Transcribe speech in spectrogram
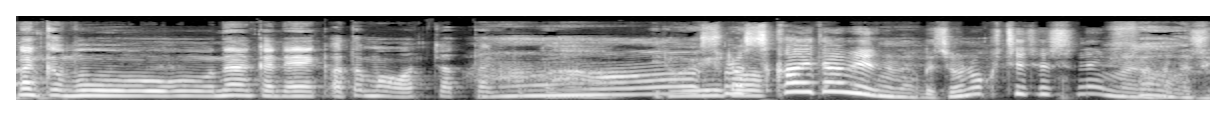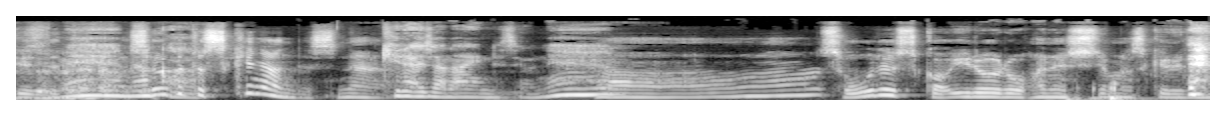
なんかもう、なんかね、頭割っちゃったりとか、ああ、いろいろそれはスカイダイビングなんか序の口ですね、今の話聞いてたら。そうですねなんかそういうこと好きなんですね。嫌いじゃないんですよね。ああ、そうですか。いろいろお話ししてますけれども。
